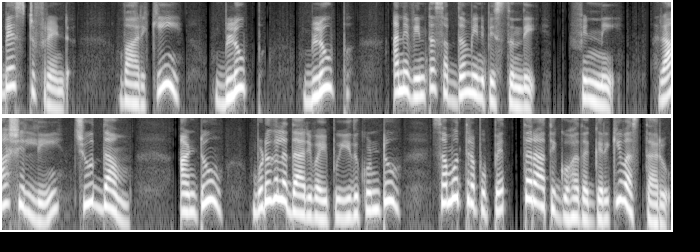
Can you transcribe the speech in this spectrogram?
బెస్ట్ ఫ్రెండ్. వారికి బ్లూప్ బ్లూప్ అనే వింత శబ్దం వినిపిస్తుంది. ఫిన్ని రాషెల్లి చూద్దాం అంటూ బుడగల దారివైపు ఈదుకుంటూ సముద్రపు పెత్తరాతి గుహ దగ్గరికి వస్తారు.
